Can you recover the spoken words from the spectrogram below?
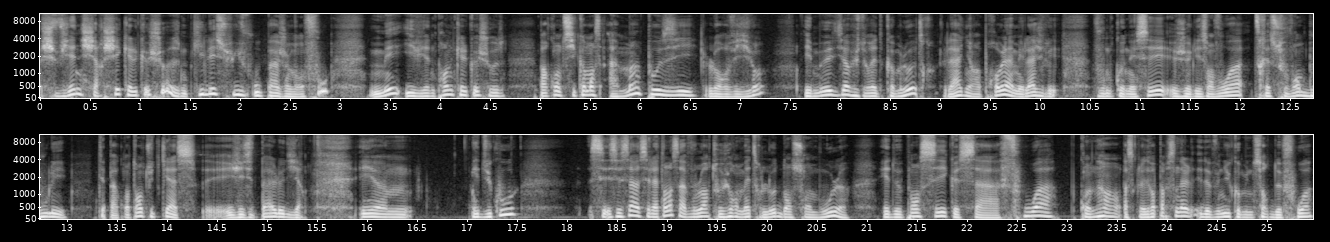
je viens chercher quelque chose. Qu'ils les suivent ou pas, je m'en fous, mais ils viennent prendre quelque chose. Par contre, s'ils commencent à m'imposer leur vision et me dire que je devrais être comme l'autre, là, il y a un problème. Et là, je les, vous me connaissez, je les envoie très souvent bouler. T'es pas content, tu te casses. Et j'hésite pas à le dire. Et, euh, et du coup, c'est ça, c'est la tendance à vouloir toujours mettre l'autre dans son moule et de penser que sa foi qu'on a, parce que le développement personnel est devenu comme une sorte de foi,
